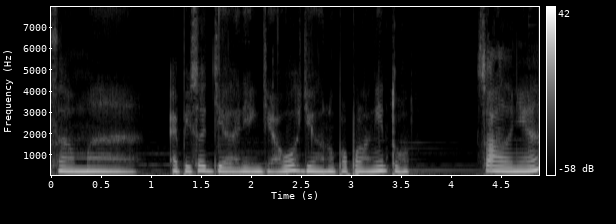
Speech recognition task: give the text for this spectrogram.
sama episode Jalan yang Jauh, jangan lupa pulang itu. Soalnya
